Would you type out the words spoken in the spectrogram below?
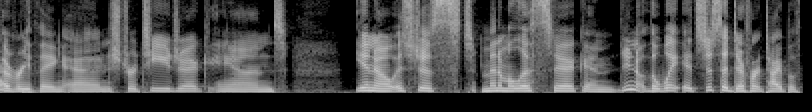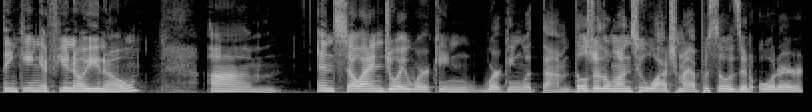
everything and strategic and you know, it's just minimalistic and you know, the way it's just a different type of thinking. If you know, you know. Um and so I enjoy working working with them. Those are the ones who watch my episodes in order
